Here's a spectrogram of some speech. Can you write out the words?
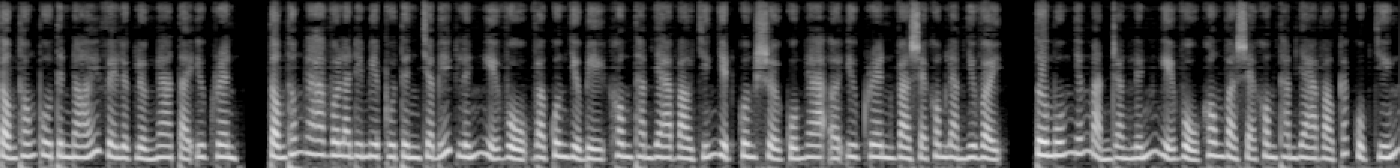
Tổng thống Putin nói về lực lượng Nga tại Ukraine. Tổng thống Nga Vladimir Putin cho biết lính nghĩa vụ và quân dự bị không tham gia vào chiến dịch quân sự của Nga ở Ukraine và sẽ không làm như vậy. Tôi muốn nhấn mạnh rằng lính nghĩa vụ không và sẽ không tham gia vào các cuộc chiến,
